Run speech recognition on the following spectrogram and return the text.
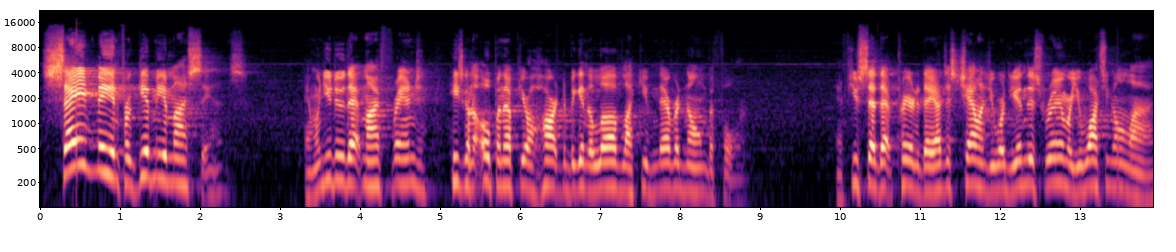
Save me and forgive me of my sins. And when you do that, my friend, He's going to open up your heart to begin to love like you've never known before. And if you said that prayer today, I just challenge you, whether you're in this room or you're watching online,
